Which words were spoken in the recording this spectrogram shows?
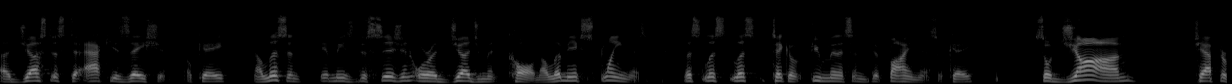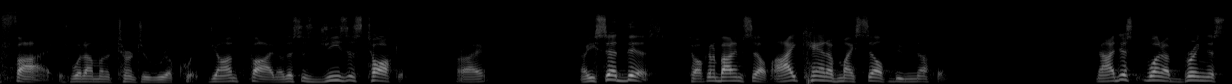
uh, justice to accusation. Okay, now listen, it means decision or a judgment call. Now let me explain this. Let's let's let's take a few minutes and define this. Okay, so John chapter five is what I'm going to turn to real quick. John five. Now this is Jesus talking. All right. Now he said this, talking about himself. I can of myself do nothing. Now I just want to bring this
